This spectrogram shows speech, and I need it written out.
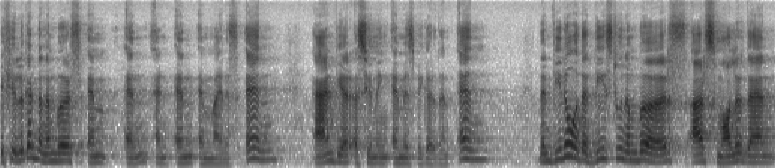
if you look at the numbers m n and n m minus n and we are assuming m is bigger than n, then we know that these two numbers are smaller than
